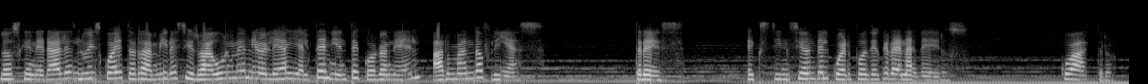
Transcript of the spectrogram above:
los generales Luis Cueto Ramírez y Raúl Meniolea y el teniente coronel Armando Frías. 3. Extinción del cuerpo de granaderos. 4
